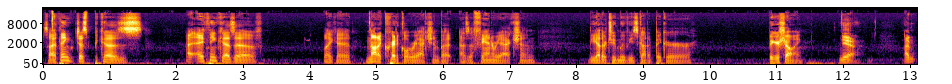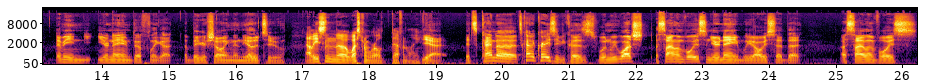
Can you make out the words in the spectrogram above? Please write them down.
So I think just because, I, I think as a, like a not a critical reaction, but as a fan reaction, the other two movies got a bigger, bigger showing. yeah. I, I mean, Your Name definitely got a bigger showing than the other two. At least in the Western world, definitely. Yeah, it's kind of it's kind of crazy because when we watched A Silent Voice and Your Name, we always said that A Silent Voice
